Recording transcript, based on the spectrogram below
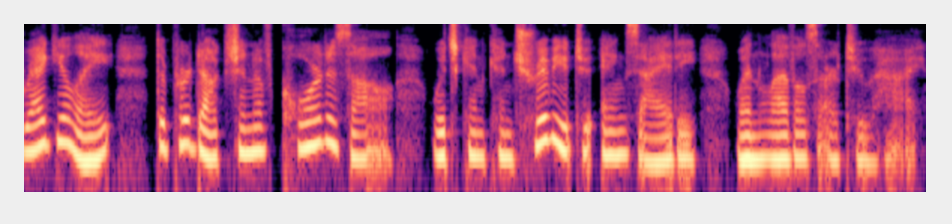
regulate the production of cortisol, which can contribute to anxiety when levels are too high.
